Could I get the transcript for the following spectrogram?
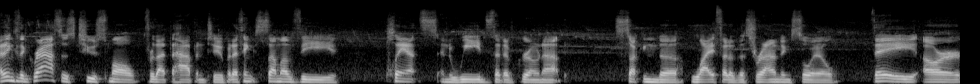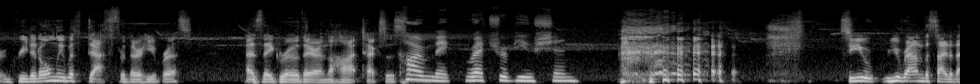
I think the grass is too small for that to happen to, but I think some of the plants and weeds that have grown up, sucking the life out of the surrounding soil, they are greeted only with death for their hubris as they grow there in the hot Texas. Karmic retribution. so you you round the side of the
